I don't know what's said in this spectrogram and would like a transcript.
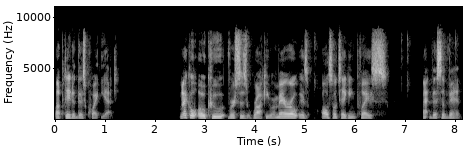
updated this quite yet. Michael Oku versus Rocky Romero is also taking place at this event.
